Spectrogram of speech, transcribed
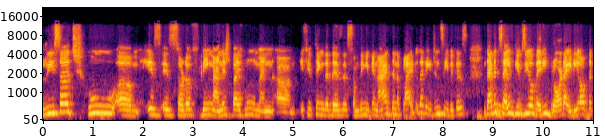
research who um, is is sort of being managed by whom and um, if you think that there's, there's, something you can add then apply to that agency because that itself gives you a very broad idea of the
